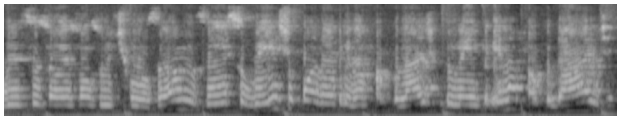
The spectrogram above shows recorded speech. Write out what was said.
decisões nos últimos anos, e isso desde quando eu entrei na faculdade, porque eu entrei na faculdade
